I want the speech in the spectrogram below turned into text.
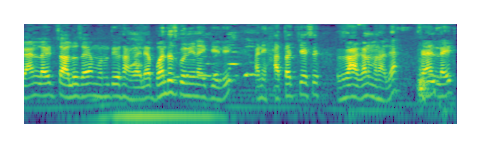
फॅन लाइट चालूच आहे म्हणून ते सांगायला. बंदच कोणी नाही केली. आणि हाताची असे रागान म्हणाल्या. फॅन लाइट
